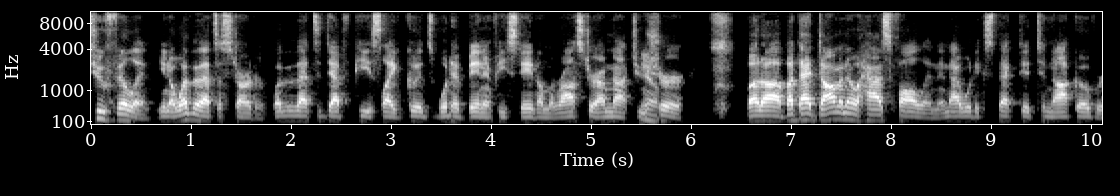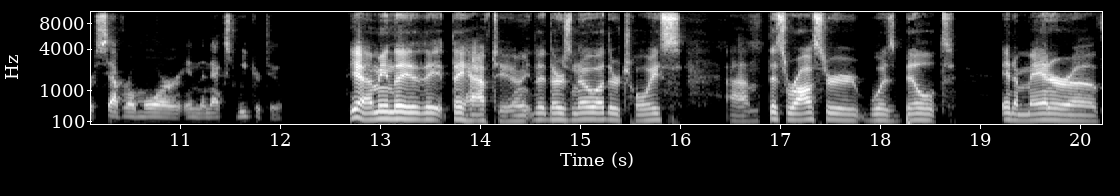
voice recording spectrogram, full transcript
to fill in, you know, whether that's a starter, whether that's a depth piece like Goods would have been if he stayed on the roster, I'm not too yeah. sure. But uh but that domino has fallen and I would expect it to knock over several more in the next week or two. Yeah, I mean they they they have to. I mean, there's no other choice. Um, this roster was built in a manner of,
